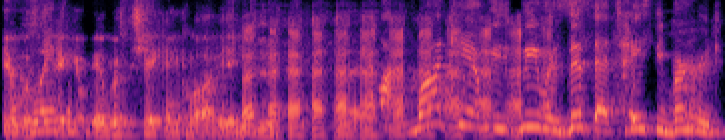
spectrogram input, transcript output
It was According to- chicken. It was chicken, Claudia. Why, why can't we, we resist that tasty bird?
